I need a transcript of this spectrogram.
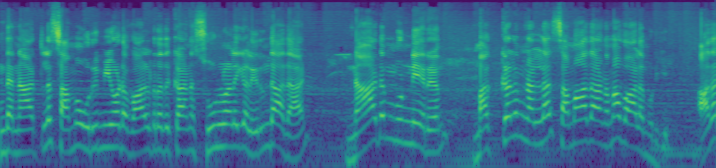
இந்த நாட்டில் சம உரிமையோடு வாழ்கிறதுக்கான சூழ்நிலைகள் இருந்தாதான் நாடும் முன்னேறும் மக்களும் நல்லா சமாதானமாக வாழ முடியும். அதை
